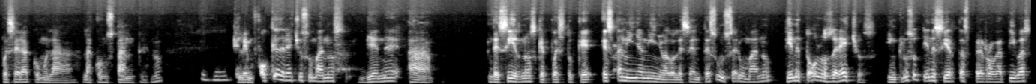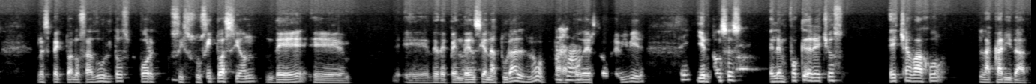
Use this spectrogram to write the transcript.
pues era como la, la constante, ¿no? El enfoque de derechos humanos viene a decirnos que puesto que esta niña, niño, adolescente es un ser humano, tiene todos los derechos, incluso tiene ciertas prerrogativas respecto a los adultos por su situación de, eh, eh, de dependencia natural, ¿no? Para poder sobrevivir. Y entonces el enfoque de derechos echa abajo la caridad.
